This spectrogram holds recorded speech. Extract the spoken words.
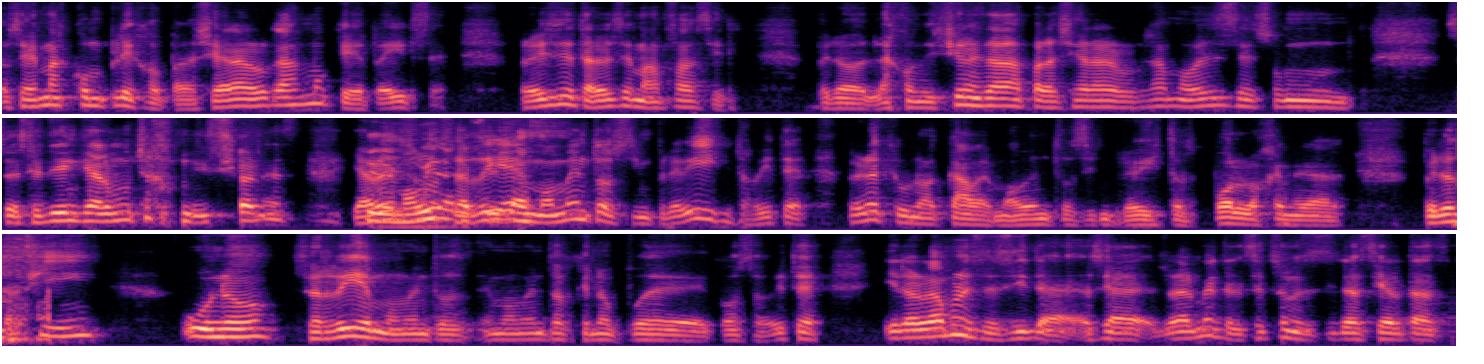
o sea, es más complejo para llegar al orgasmo que reírse. Reírse tal vez es más fácil, pero las condiciones dadas para llegar al orgasmo a veces son, se, se tienen que dar muchas condiciones y a veces uno se ríe en momentos imprevistos, ¿viste? Pero no es que uno acaba en momentos imprevistos, por lo general, pero sí uno se ríe en momentos, en momentos que no puede cosas, ¿viste? Y el orgasmo necesita, o sea, realmente el sexo necesita ciertas,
